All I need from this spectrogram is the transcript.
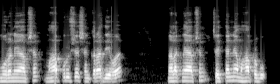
ಮೂರನೇ ಆಪ್ಷನ್ ಮಹಾಪುರುಷ ಶಂಕರ ದೇವ ನಾಲ್ಕನೇ ಆಪ್ಷನ್ ಚೈತನ್ಯ ಮಹಾಪ್ರಭು.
